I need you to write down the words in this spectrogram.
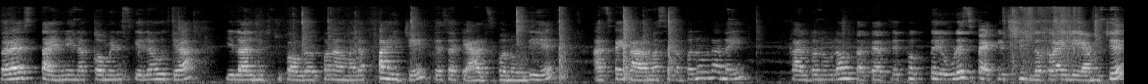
बऱ्याच ताईने ना कमेंट्स केल्या होत्या की लाल मिरची पावडर पण आम्हाला पाहिजे. त्यासाठी आज बनवली आहे. आज काही काळा मसाला बनवला नाही. काल बनवला होता. त्यातले फक्त एवढेच पॅकेट शिल्लक राहिले आमचे.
